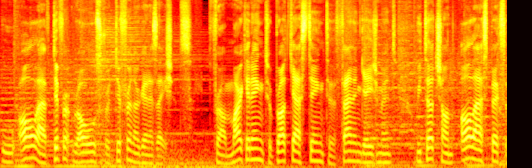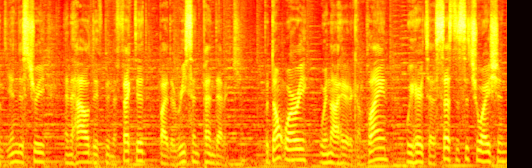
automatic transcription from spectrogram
who all have different roles for different organizations. From marketing to broadcasting to fan engagement, we touch on all aspects of the industry and how they've been affected by the recent pandemic. But don't worry, we're not here to complain, we're here to assess the situation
